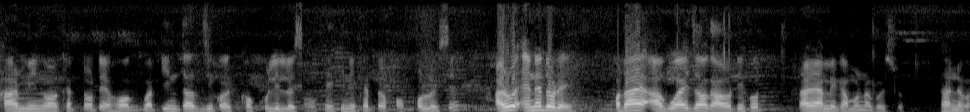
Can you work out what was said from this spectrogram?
ফাৰ্মিঙৰ ক্ষেত্ৰতে হওক বা তিনিটা যি কক্ষ খুলি লৈছে সেইখিনি ক্ষেত্ৰত সফল হৈছে। আৰু এনেদৰে সদায় আগুৱাই যাওক আৰতী সূত তাৰে আমি কামনা কৰিছোঁ। ধন্যবাদ।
